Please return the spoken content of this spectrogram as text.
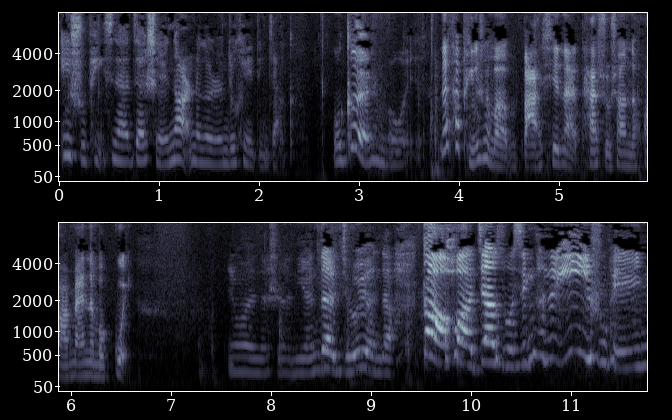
艺术品现在在谁那儿，那个人就可以定价格，我个人是这么认为的。那他凭什么把现在他手上的画卖那么贵？因为那是年代久远的大画家所形成的艺术品。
